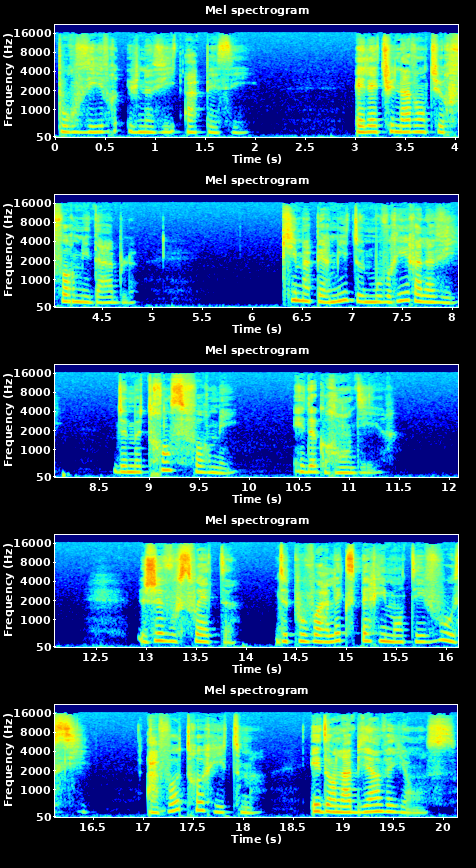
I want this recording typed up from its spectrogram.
pour vivre une vie apaisée. Elle est une aventure formidable qui m'a permis de m'ouvrir à la vie, de me transformer et de grandir. Je vous souhaite de pouvoir l'expérimenter vous aussi, à votre rythme, et dans la bienveillance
